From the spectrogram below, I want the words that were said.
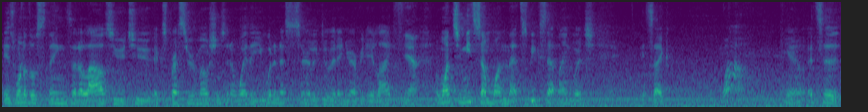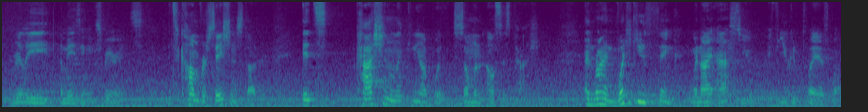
is one of those things that allows you to express your emotions in a way that you wouldn't necessarily do it in your everyday life. Yeah. And once you meet someone that speaks that language, it's like, wow. You know, it's a really amazing experience. It's a conversation starter. It's passion linking up with someone else's passion. And Ryan, what did you think when I asked you if you could play as well?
